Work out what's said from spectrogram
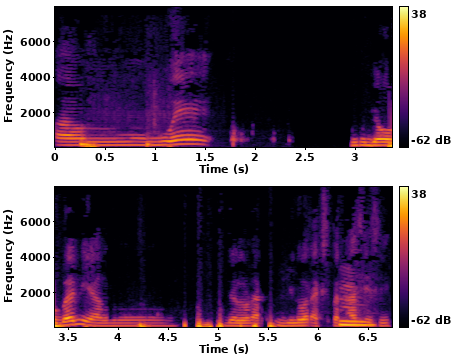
em, gue jawaban yang di luar di luar ekspektasi Hmm. sih.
